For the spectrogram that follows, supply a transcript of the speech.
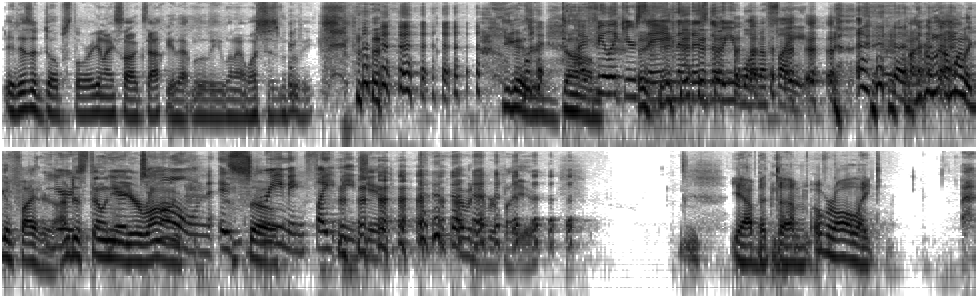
It is a dope story, and I saw exactly that movie when I watched this movie. you guys are dumb. I feel like you're saying that as though you want to fight. I really, I'm not a good fighter. I'm just telling you your you're wrong. tone is So- screaming, "Fight me, Jude!" I would never fight you. Yeah, but um, overall, like, I-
